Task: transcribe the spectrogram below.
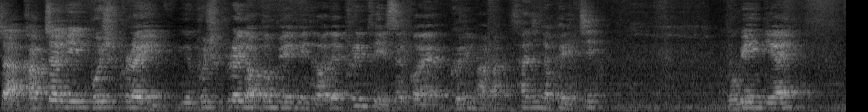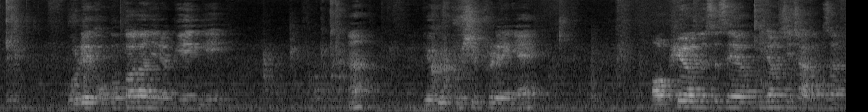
자, 갑자기 부시 플레인. 이게 부시 플레인 어떤 비행기인지 너네 프린트 있을 거예요. 그림 봐봐. 사진 옆에 있지? 요 비행기야. 물에 동동 떠다니는 비행기. 응? 여기 부시 플레인이야. 어, 표현을 쓰세요. 일형식 자동사.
